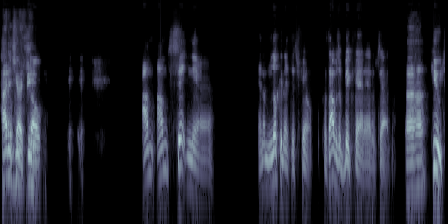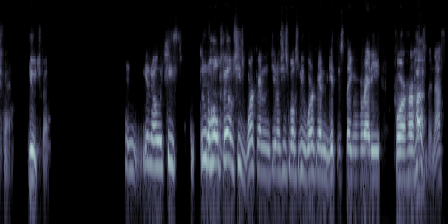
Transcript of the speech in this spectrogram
How did okay, you feel? So I'm I'm sitting there and I'm looking at this film because I was a big fan of Adam Sandler. Uh-huh. Huge fan. Huge fan and you know she's through the whole film she's working you know she's supposed to be working to get this thing ready for her husband. That's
